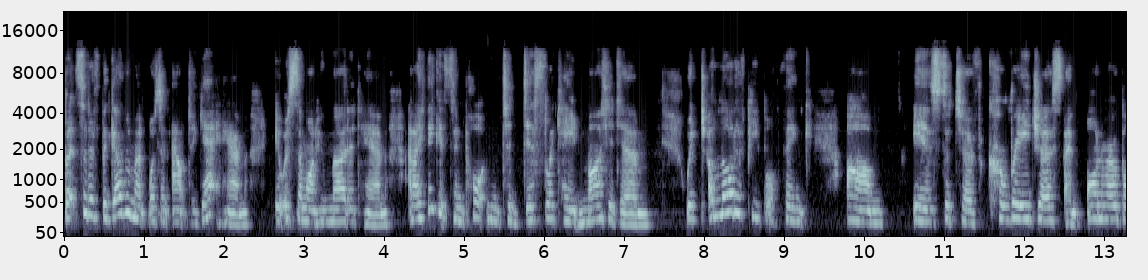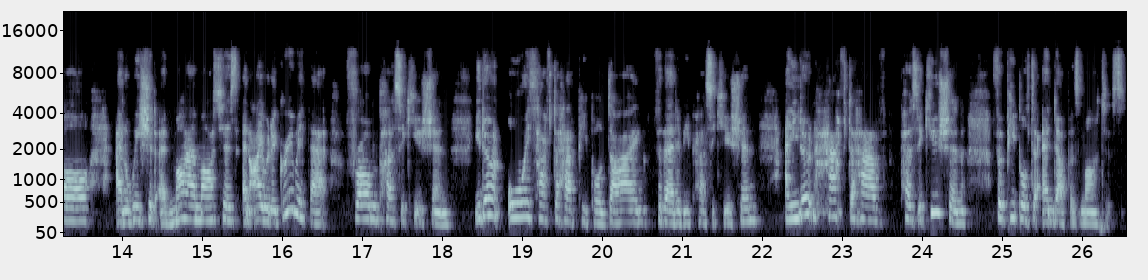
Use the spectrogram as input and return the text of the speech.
But sort of the government wasn't out to get him, it was someone who murdered him. And I think it's important to dislocate martyrdom, which a lot of people think. Um, is sort of courageous and honorable, and we should admire martyrs. And I would agree with that from persecution. You don't always have to have people dying for there to be persecution, and you don't have to have persecution for people to end up as martyrs.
